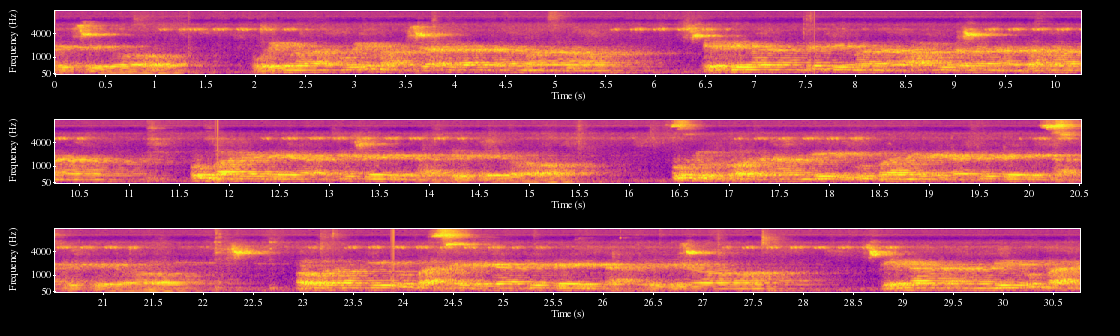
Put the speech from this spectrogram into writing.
Keseo Urima Urima Shagadama Ketina Ketima Akudana Dhamana Upanidea Kesedina Keseo Uru Bodhani Upanidea Kesedina Keseo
